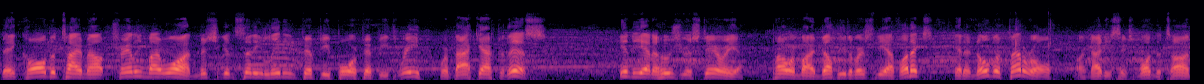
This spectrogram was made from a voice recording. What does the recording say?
They called the timeout, trailing by one. Michigan City leading 54 53. We're back after this. Indiana Hoosier Hysteria, powered by Bethel University Athletics and Inova Federal on 96.1 the ton.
